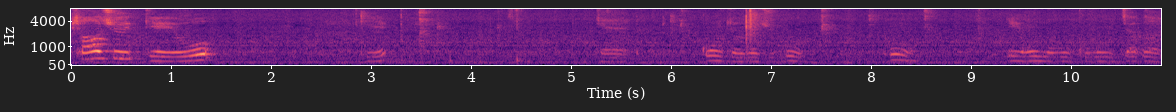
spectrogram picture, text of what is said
펴줄게요. 이렇게. 이렇게 뚜껑을 열어주고, 음, 이건 너무 구멍이 작아요.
